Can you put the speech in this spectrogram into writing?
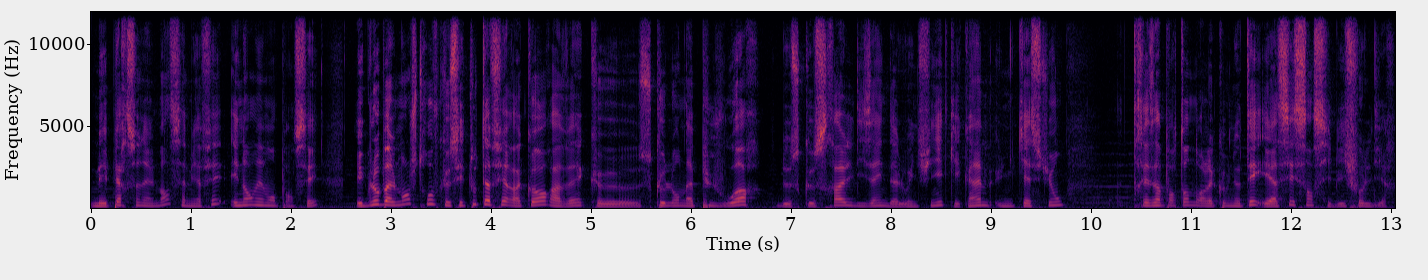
mais personnellement ça m'y a fait énormément penser. Et globalement je trouve que c'est tout à fait raccord avec euh, ce que l'on a pu voir de ce que sera le design d'Halo Infinite, qui est quand même une question très importante dans la communauté et assez sensible, il faut le dire.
